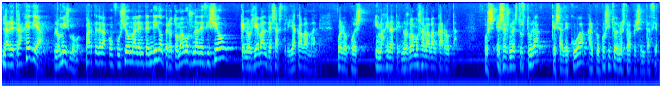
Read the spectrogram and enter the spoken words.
La de tragedia, lo mismo, parte de la confusión, malentendido, pero tomamos una decisión que nos lleva al desastre y acaba mal. Bueno, pues imagínate, nos vamos a la bancarrota. Pues esa es una estructura que se adecua al propósito de nuestra presentación.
